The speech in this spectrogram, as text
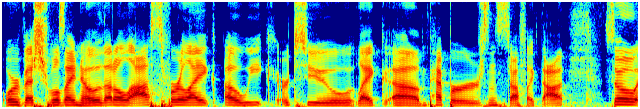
or vegetables I know that'll last for like a week or two, like um, peppers and stuff like that. So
